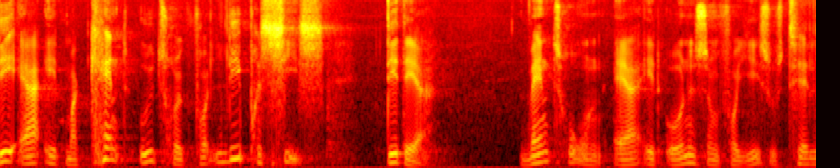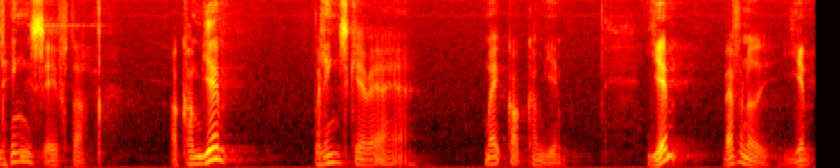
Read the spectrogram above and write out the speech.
det er et markant udtryk for lige præcis det der. Vantroen er et onde, som får Jesus til at længes efter at komme hjem. Hvor længe skal jeg være her? Må jeg ikke godt komme hjem? Hjem? Hvad for noget hjem?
